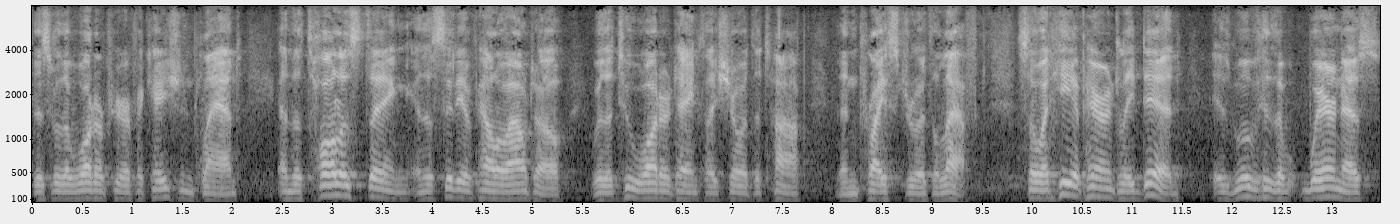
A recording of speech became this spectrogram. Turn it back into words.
this was a water purification plant, and the tallest thing in the city of Palo Alto were the two water tanks I show at the top, then Price drew at the left. So what he apparently did is move his awareness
